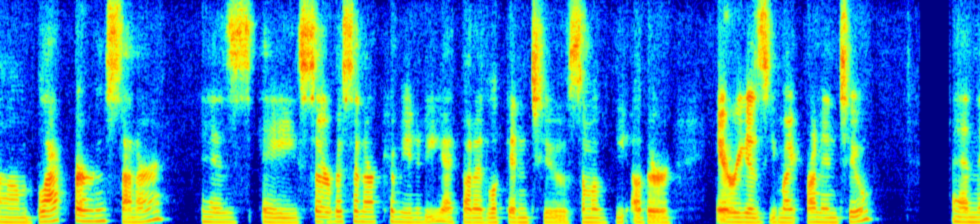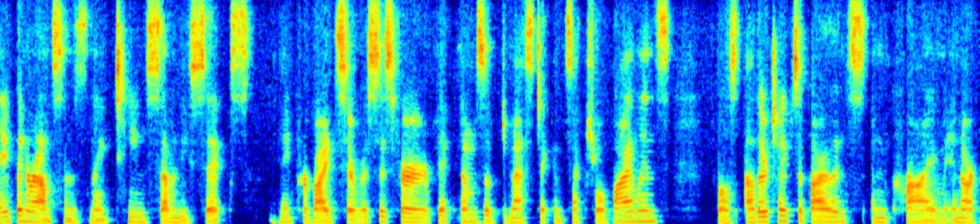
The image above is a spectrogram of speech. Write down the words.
Um, Blackburn Center is a service in our community. I thought I'd look into some of the other areas you might run into. and they've been around since 1976. They provide services for victims of domestic and sexual violence, as well as other types of violence and crime in our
